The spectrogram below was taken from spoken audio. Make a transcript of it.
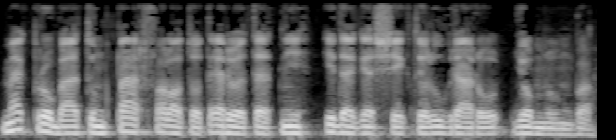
megpróbáltunk pár falatot erőltetni idegességtől ugráló gyomrunkba.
